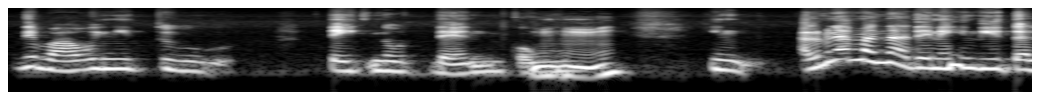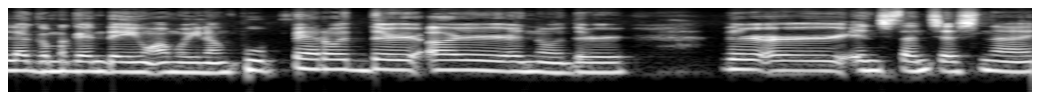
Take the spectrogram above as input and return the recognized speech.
'di ba, we need to take note din kung Mhm. hin- alam naman natin na hindi talaga maganda yung amoy ng poop pero there are ano there there are instances na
